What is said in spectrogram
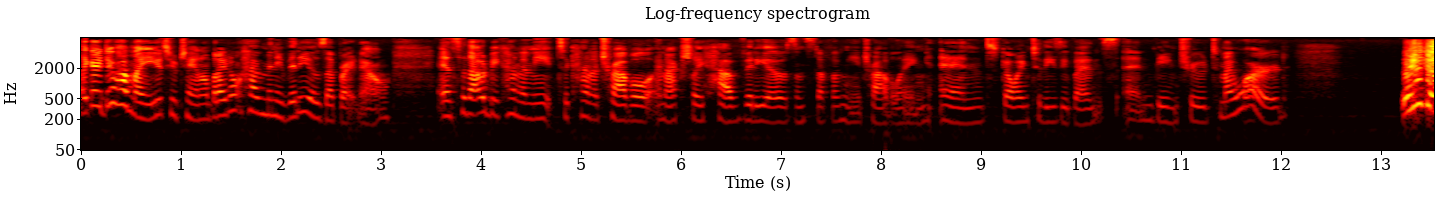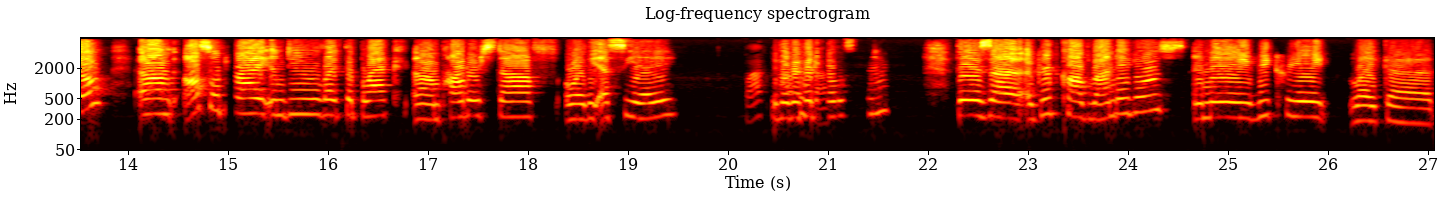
like, I do have my YouTube channel, but I don't have many videos up right now. And so that would be kind of neat to kind of travel and actually have videos and stuff of me traveling and going to these events and being true to my word. There you go. Um, also try and do like the black um, powder stuff or the SCA. Black You've ever heard of those? things? There's a, a group called Rendezvous, and they recreate like uh,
